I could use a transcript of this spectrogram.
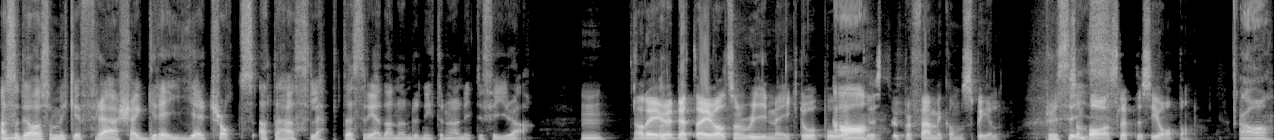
Alltså, Mm. det har så mycket fräscha grejer trots att det här släpptes redan under 1994. Mm. Ja, det är ju, detta är ju alltså en remake då på Ja. ett eh, Super Famicom-spel. Precis. Som bara släpptes i Japan. Ja.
